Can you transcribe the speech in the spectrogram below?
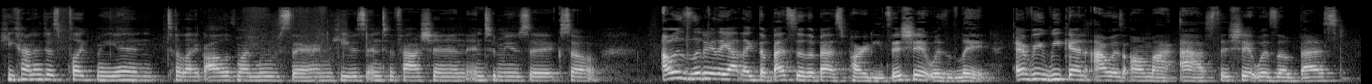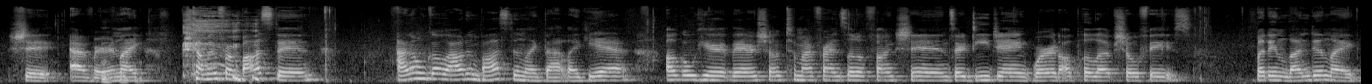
he kind of just plugged me in to like all of my moves there, and he was into fashion, into music, so I was literally at like the best of the best parties. This shit was lit. Every weekend I was on my ass. This shit was the best shit ever. And like coming from Boston, I don't go out in Boston like that. Like, yeah, I'll go here, there, show up to my friends' little functions or DJing, word, I'll pull up, show face. But in London, like,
